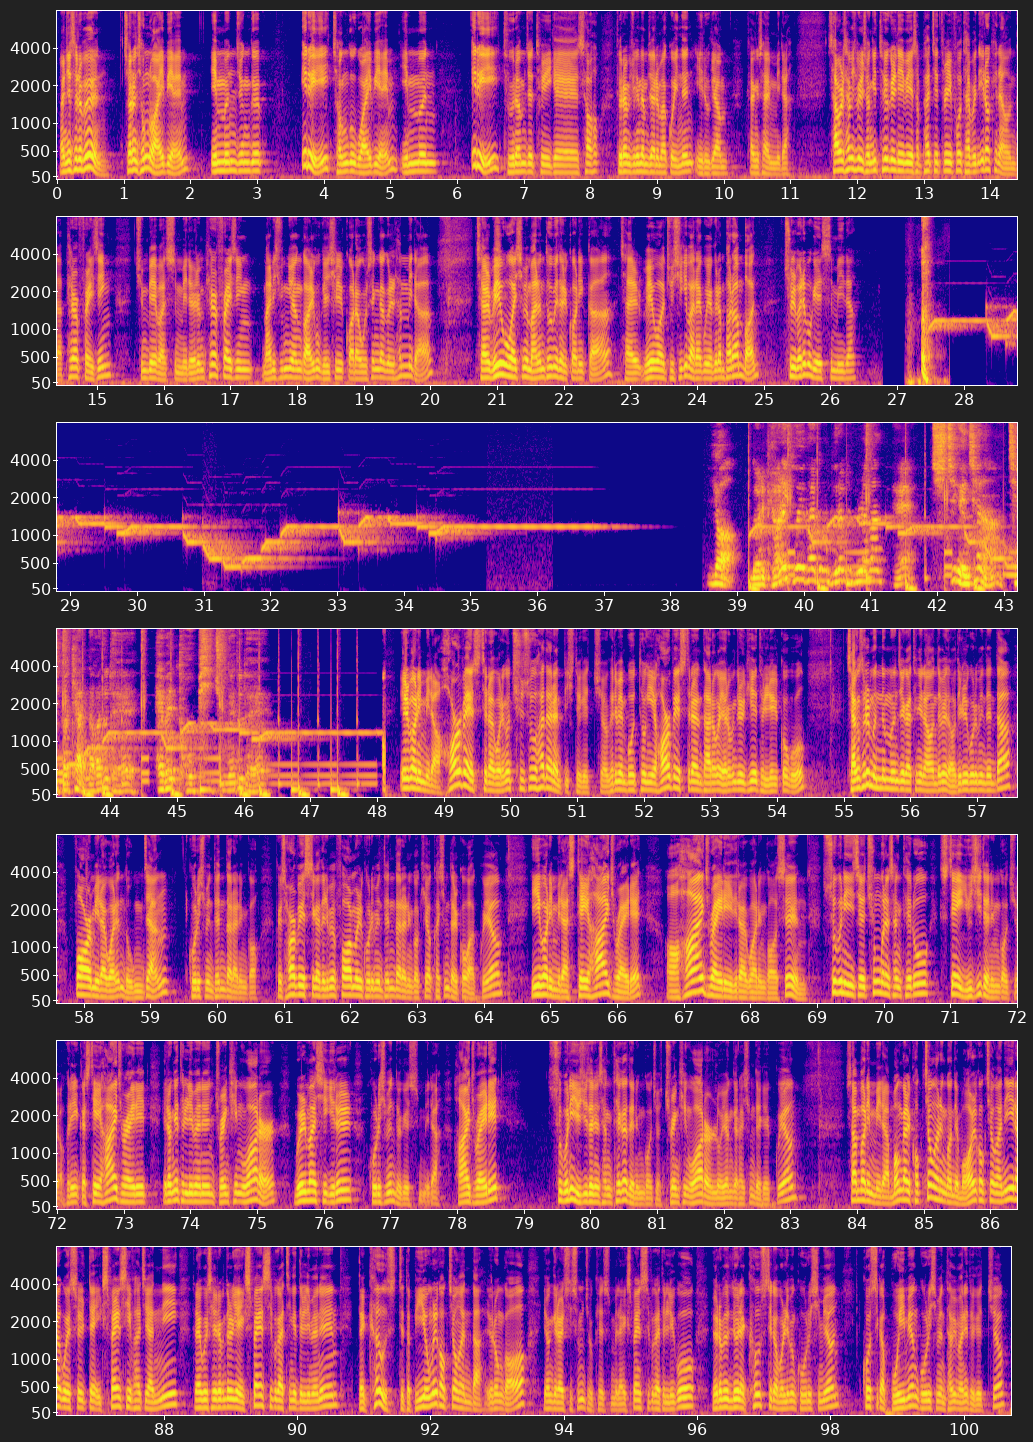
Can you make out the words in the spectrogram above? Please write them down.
안녕하세요 여러분. 저는 종로 IBM 인문중급 1위 전국 YBM 인문 1위 두 남자 토익에서 두 남자 중에 남자를 맡고 있는 이루겸 강사입니다. 4월 30일 정기 토익을 대비해서 파트 3, 4 답은 이렇게 나온다. Paraphrasing 준비해봤습니다. 여러분 paraphrasing 많이 중요한 거 알고 계실 거라고 생각을 합니다. 잘 외워가시면 많은 도움이 될 거니까 잘 외워주시기 바라고요. 그럼 바로 한번 출발해 보겠습니다 야, 너네 별의 토익 할 거면 노래 좀 불러봐. 해. 진짜 괜찮아. 집 밖에 안 나가도 돼. 해외 도피 중에도 돼. 1번입니다. harvest라고 하는 건 추수하다라는 뜻이 되겠죠. 그러면 보통 이 harvest라는 단어가 여러분들 귀에 들릴 거고 장소를 묻는 문제 같은 게 나온다면 어디를 고르면 된다? farm이라고 하는 농장 고르시면 된다라는 거. 그래서 harvest가 들리면 farm을 고르면 된다라는 거 기억하시면 될 것 같고요. 2번입니다. stay hydrated. 어, hydrated이라고 하는 것은 수분이 이제 충분한 상태로 stay 유지되는 거죠. 그러니까 stay hydrated 이런 게 들리면은 drinking water 물 마시기를 고르시면 되겠습니다. hydrated 수분이 유지되는 상태가 되는 거죠. drinking water로 연결하시면 되겠고요. 3번입니다. 뭔가를 걱정하는 건데 뭘 걱정하니? 라고 했을 때 expensive 하지 않니? 라고 해서 여러분들에게 expensive 같은 게 들리면은 the cost, the 비용을 걱정한다. 이런 거 연결할 수 있으면 좋겠습니다. expensive가 들리고 여러분들 눈에 cost가 보이면 고르시면 cost가 보이면 고르시면 답이 많이 되겠죠?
